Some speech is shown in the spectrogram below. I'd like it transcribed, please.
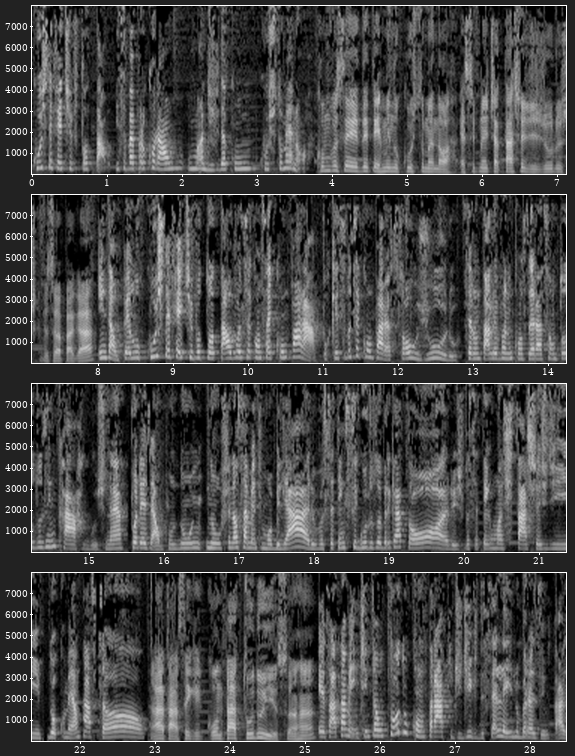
custo efetivo total. E você vai procurar um- uma dívida com custo menor. Como você determina o custo menor? É simplesmente a taxa de juros que você vai pagar? Então, pelo custo efetivo total, você consegue comparar. Porque se você compara só o juro, você não tá levando em consideração todos os encargos, né? Por exemplo, no, no financiamento imobiliário, você tem seguros obrigatórios, você tem umas taxas de documentação. Ah, tá. Você tem que contar tudo isso. Aham. Exatamente. Então, todo contrato de dívida, isso é lei no Brasil, tá?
